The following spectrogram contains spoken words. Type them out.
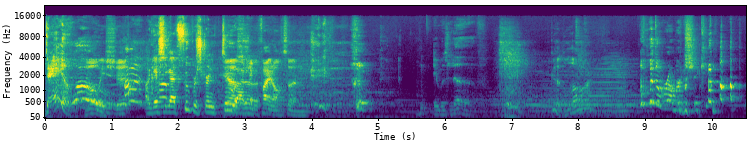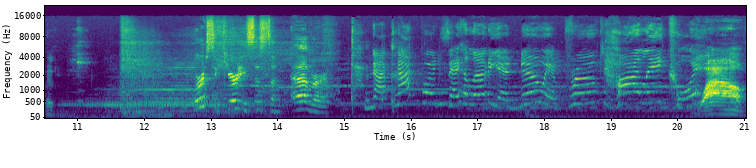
Damn. Holy shit. I guess she got super strength too Yeah, out so she of could fight all of a sudden. It was love. Good lord. With a rubber chicken. Worst security system ever. Knock, knock, Puddin'. Say hello to your new, improved Harley Quinn. Wow.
